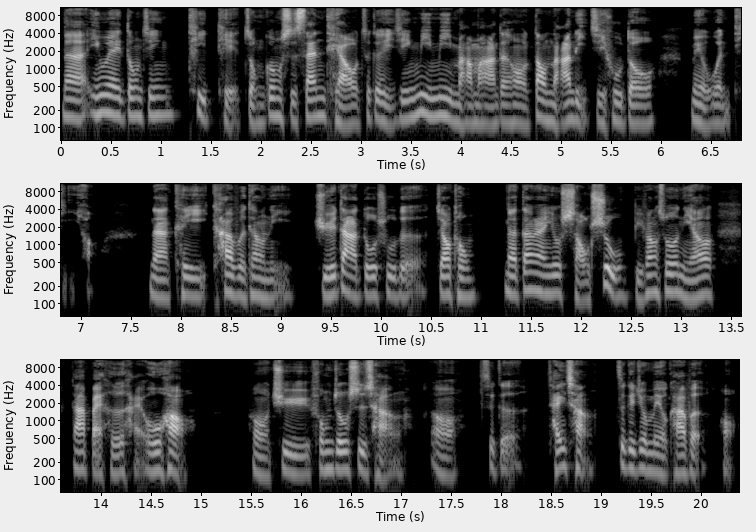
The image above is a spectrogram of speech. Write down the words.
那因为东京地铁总共十三条，这个已经密密麻麻的哦，到哪里几乎都没有问题哦。那可以 cover 到你绝大多数的交通。那当然有少数，比方说你要搭百合海鸥号哦，去丰洲市场哦，这个台场这个就没有 cover 哦。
